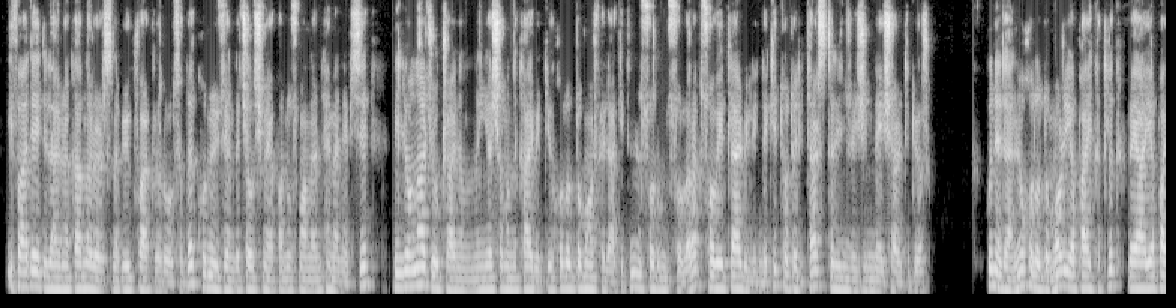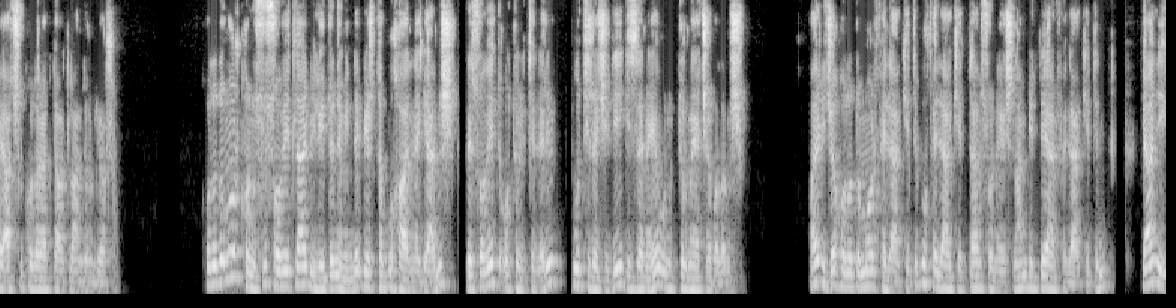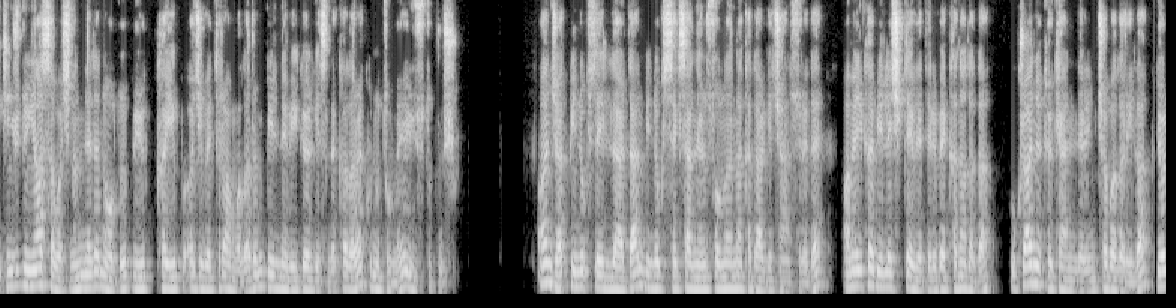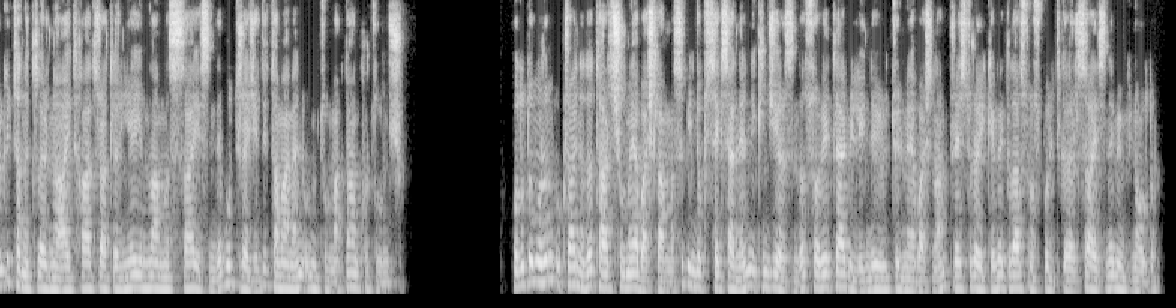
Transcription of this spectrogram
İfade edilen rakamlar arasında büyük farklar olsa da konu üzerinde çalışma yapan uzmanların hemen hepsi milyonlarca Ukraynalının yaşamını kaybettiği Holodomor felaketinin sorumlusu olarak Sovyetler Birliği'ndeki totaliter Stalin rejimine işaret ediyor. Bu nedenle Holodomor yapay kıtlık veya yapay açlık olarak da adlandırılıyor. Holodomor konusu Sovyetler Birliği döneminde bir tabu haline gelmiş ve Sovyet otoriteleri bu trajediyi gizlemeye, unutturmaya çabalamış. Ayrıca Holodomor felaketi bu felaketten sonra yaşanan bir diğer felaketin yani İkinci Dünya Savaşı'nın neden olduğu büyük kayıp, acı ve travmaların bir nevi gölgesinde kalarak unutulmaya yüz tutmuş. Ancak 1950'lerden 1980'lerin sonlarına kadar geçen sürede Amerika Birleşik Devletleri ve Kanada'da Ukrayna kökenlilerin çabalarıyla görgü tanıklarına ait hatıratların yayımlanması sayesinde bu trajedi tamamen unutulmaktan kurtulmuş. Holodomor'un Ukrayna'da tartışılmaya başlanması 1980'lerin ikinci yarısında Sovyetler Birliği'nde yürütülmeye başlanan Perestroika ve Glasnost politikaları sayesinde mümkün oldu.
